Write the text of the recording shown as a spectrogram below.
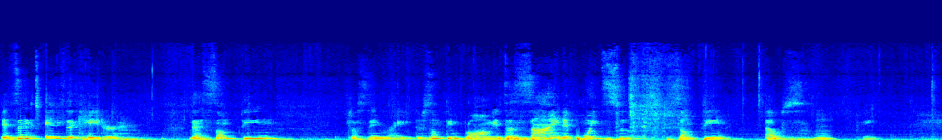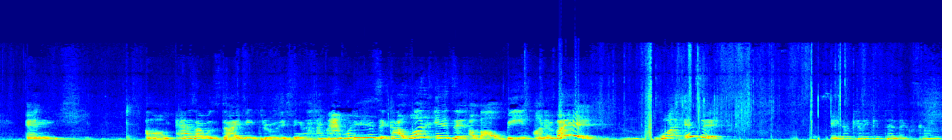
It's an indicator that something just ain't right. There's something wrong. It's a sign. It points to something else. Okay? And um, as I was diving through these things, I was like, man, what is it, God? What is it about being uninvited? What is it? Ada, can I get that next slide?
